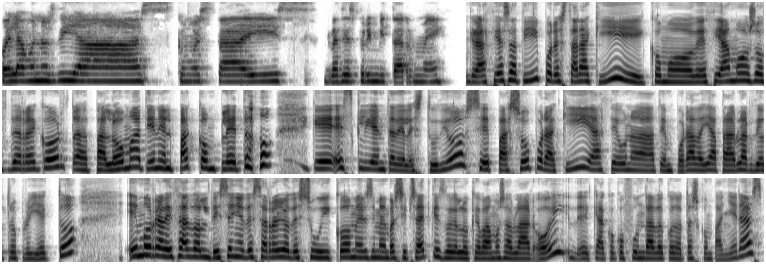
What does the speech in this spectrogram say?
Hola, buenos días. ¿Cómo estáis? Gracias por invitarme. Gracias a ti por estar aquí. Como decíamos off the record, eh, Paloma tiene el pack completo, que es cliente del estudio. Se pasó por aquí hace una temporada ya para hablar de otro proyecto. Hemos realizado el diseño y desarrollo de su e-commerce y membership site, que es de lo que vamos a hablar hoy, que ha cofundado con otras compañeras.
